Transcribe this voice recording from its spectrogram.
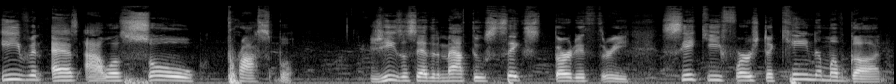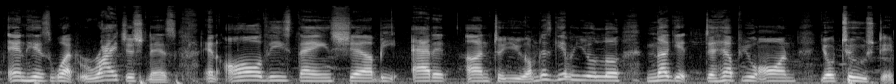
Even as our soul prosper Jesus said in Matthew 6 33, Seek ye first the kingdom of God and his what? Righteousness, and all these things shall be added unto you. I'm just giving you a little nugget to help you on your Tuesday.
